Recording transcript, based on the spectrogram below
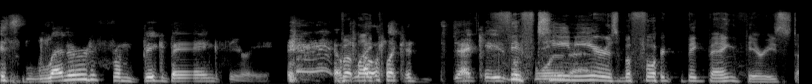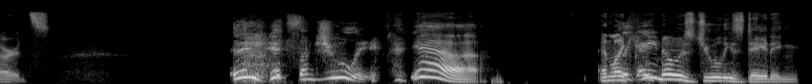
It's Leonard from Big Bang Theory. But, like, like a decade before 15 that. years before Big Bang Theory starts. And then he hits on Julie. Yeah. And like, Like, he I- knows Julie's dating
